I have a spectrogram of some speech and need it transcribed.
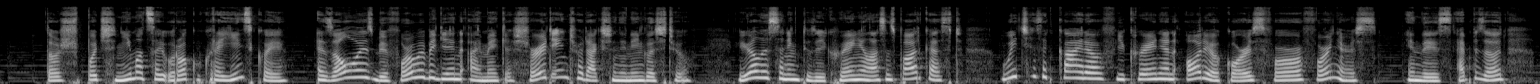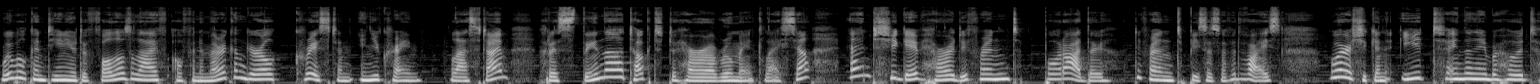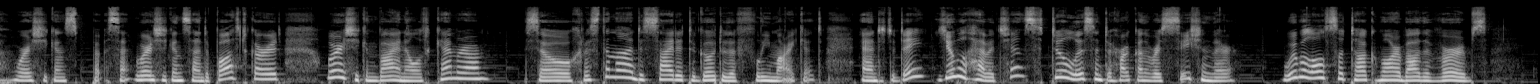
Тож почнімо цей урок української. As always, before we begin, I make a short introduction in English too. You're listening to the Ukrainian Lessons podcast, which is a kind of Ukrainian audio course for foreigners. In this episode, we will continue to follow the life of an American girl, Kristen, in Ukraine. Last time, Christina talked to her roommate Lesia, and she gave her different porady, different pieces of advice where she can eat in the neighborhood, where she can sp- where she can send a postcard, where she can buy an old camera. So Christina decided to go to the flea market, and today you will have a chance to listen to her conversation there. We will also talk more about the verbs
